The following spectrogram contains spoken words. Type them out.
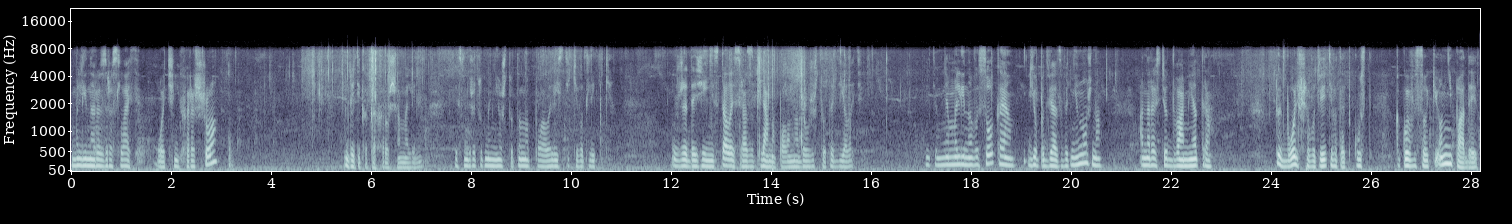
Малина разрослась очень хорошо. Смотрите, какая хорошая малина. Я смотрю, тут на нее что-то напало. Листики вот липкие. Уже дождей не стало, и сразу тля напала. Надо уже что-то делать. Видите, у меня малина высокая. Ее подвязывать не нужно. Она растет 2 метра. И больше. Вот видите, вот этот куст какой высокий. Он не падает.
